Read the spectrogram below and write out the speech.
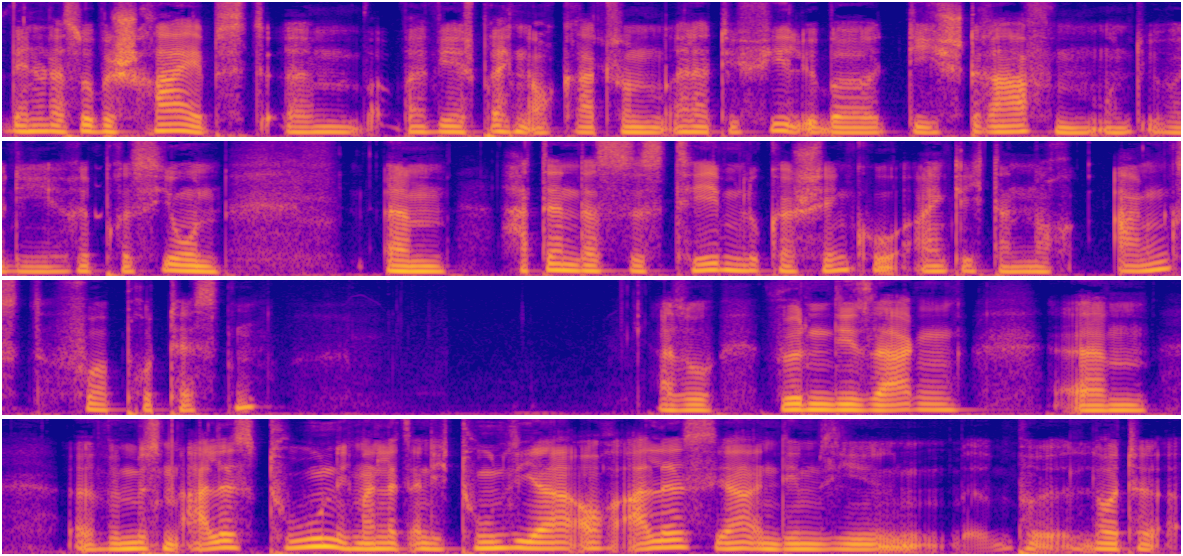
wenn du das so beschreibst, ähm, weil wir sprechen auch gerade schon relativ viel über die Strafen und über die Repression, ähm, hat denn das System Lukaschenko eigentlich dann noch Angst vor Protesten? Also würden die sagen, ähm, äh, wir müssen alles tun. Ich meine, letztendlich tun sie ja auch alles, ja, indem sie äh, Leute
